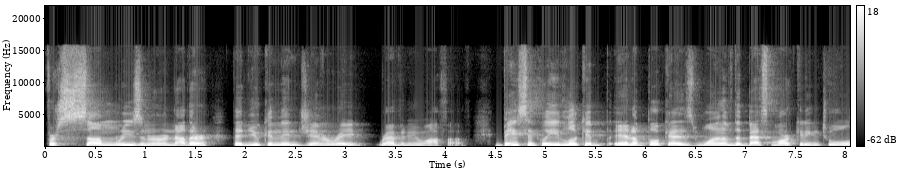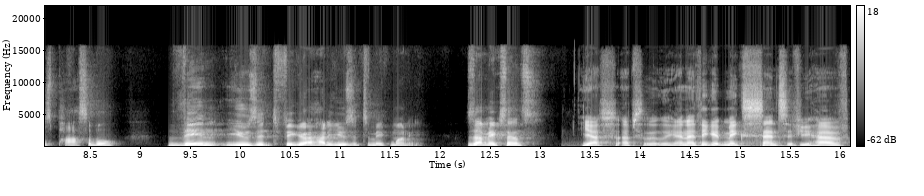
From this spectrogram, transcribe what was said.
for some reason or another that you can then generate revenue off of. Basically, look at, at a book as one of the best marketing tools possible, then use it to figure out how to use it to make money. Does that make sense? Yes, absolutely. And I think it makes sense if you have,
